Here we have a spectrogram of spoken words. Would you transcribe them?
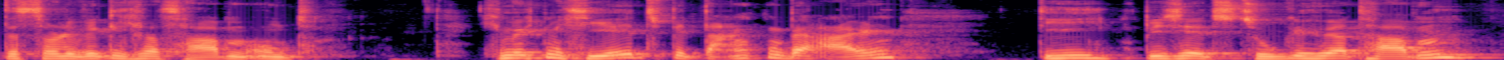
Das soll wirklich was haben und ich möchte mich hier jetzt bedanken bei allen, die bis jetzt zugehört haben,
